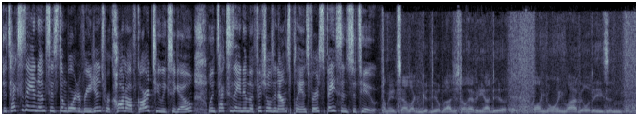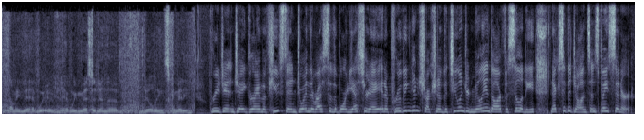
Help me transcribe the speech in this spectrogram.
The Texas A&M System Board of Regents were caught off guard two weeks ago when Texas A&M officials announced plans for a space institute. I mean, it sounds like a good deal, but I just don't have any idea ongoing liabilities. And I mean, have we have we missed it in the buildings committee? Regent Jay Graham of Houston joined the rest of the board yesterday in approving construction of the $200 million facility next to the Johnson Space Center.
